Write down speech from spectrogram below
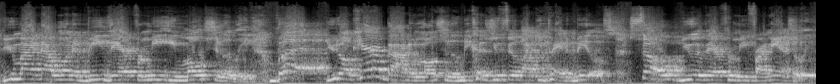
You might not want to be there for me emotionally, but you don't care about emotionally because you feel like you pay the bills. So you're there for me financially.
